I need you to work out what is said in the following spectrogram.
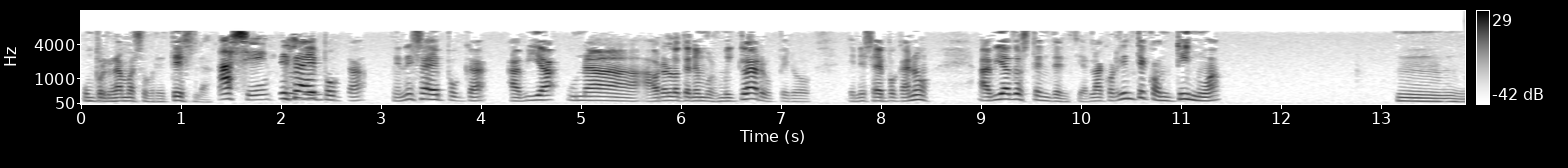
un programa sobre Tesla. Ah, sí. En esa época, en esa época había una, ahora lo tenemos muy claro, pero en esa época no. Había dos tendencias. La corriente continua, mm,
